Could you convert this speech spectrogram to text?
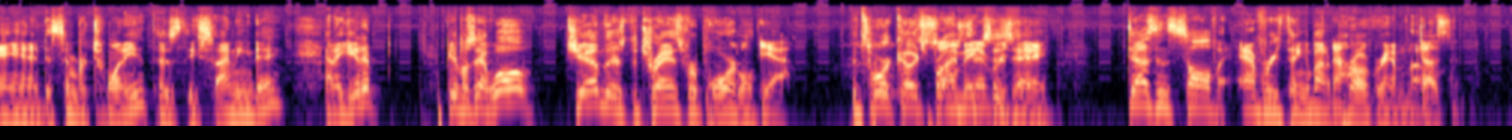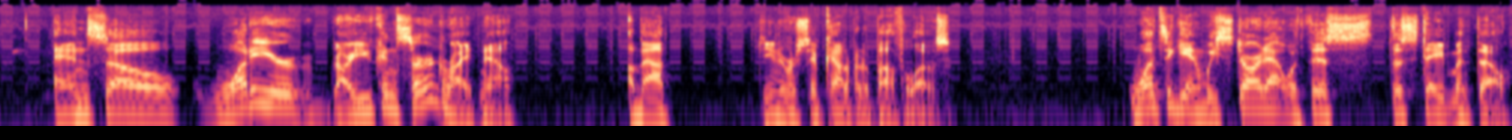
And December 20th is the signing day. And I get it. People say, well, Jim, there's the transfer portal. Yeah. It's where Coach Solves makes his hay. Doesn't solve everything about a No, program, though. Doesn't. And so, what are your are you concerned right now about the University of Colorado Buffaloes? Once again, we start out with this this statement though.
